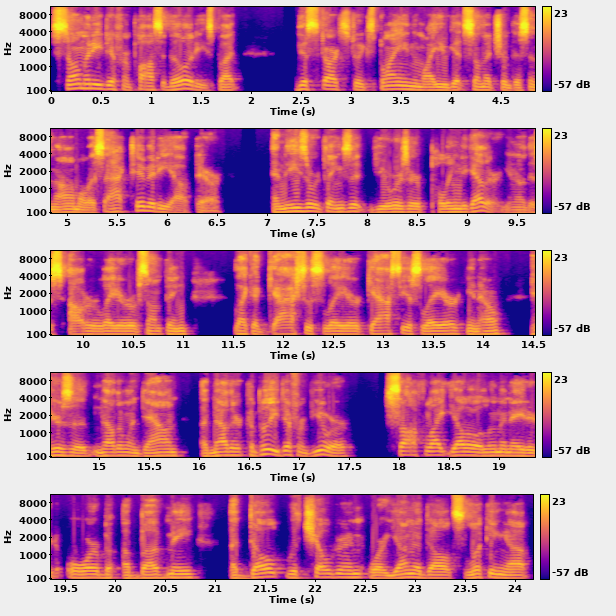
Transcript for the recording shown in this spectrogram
so many different possibilities but this starts to explain why you get so much of this anomalous activity out there and these are things that viewers are pulling together you know this outer layer of something like a gaseous layer gaseous layer you know here's another one down another completely different viewer soft light yellow illuminated orb above me, adult with children or young adults looking up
